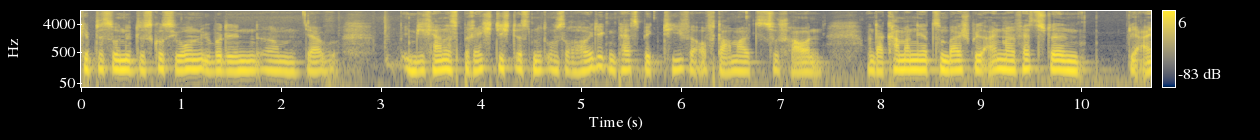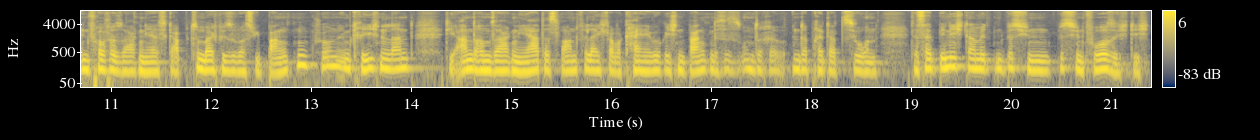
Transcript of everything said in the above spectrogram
gibt es so eine Diskussion über den, ähm, ja, inwiefern es berechtigt ist, mit unserer heutigen Perspektive auf damals zu schauen. Und da kann man ja zum Beispiel einmal feststellen, die einen Forscher sagen, ja, es gab zum Beispiel sowas wie Banken schon im Griechenland. Die anderen sagen, ja, das waren vielleicht aber keine wirklichen Banken, das ist unsere Interpretation. Deshalb bin ich damit ein bisschen, bisschen vorsichtig.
